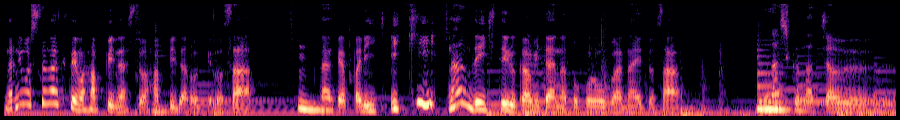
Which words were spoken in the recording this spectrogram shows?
何もしてなくてもハッピーな人はハッピーだろうけどさうん。なんかやっぱり生きなんで生きてるかみたいなところがないとさ虚しくなっちゃう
